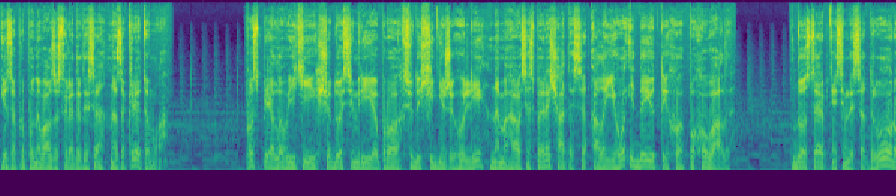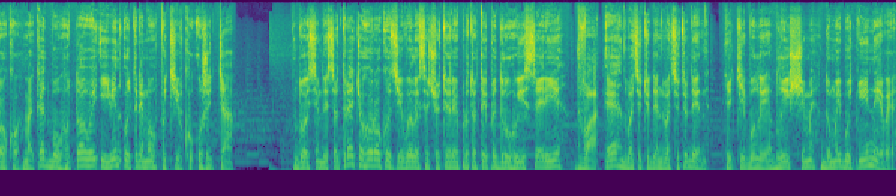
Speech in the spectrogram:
і запропонував зосередитися на закритому. Поспєлов, який ще досі мріяв про всюдихідні Жигулі, намагався сперечатися, але його ідею тихо поховали. До серпня 72-го року макет був готовий і він отримав путівку у життя. До 73-го року з'явилися чотири прототипи другої серії 2Е2121, які були ближчими до майбутньої ниви.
